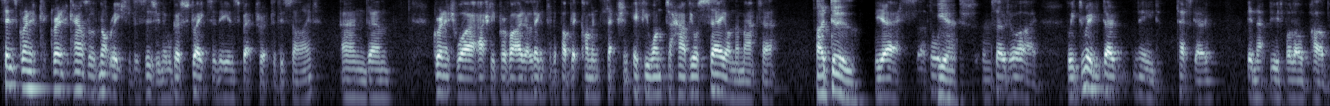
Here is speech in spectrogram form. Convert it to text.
since Greenwich, Greenwich Council have not reached a decision, it will go straight to the inspectorate to decide. And um, Greenwich Wire actually provide a link to the public comment section if you want to have your say on the matter. I do. Yes, I thought. Yes. And so do I. We really don't need Tesco in that beautiful old pub.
